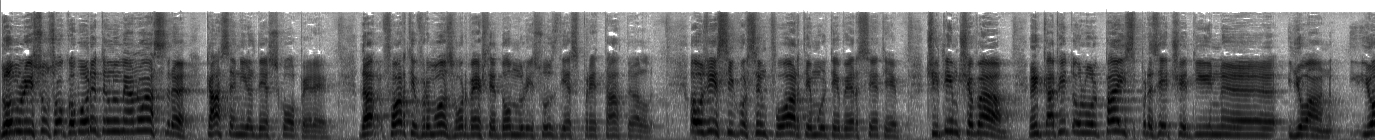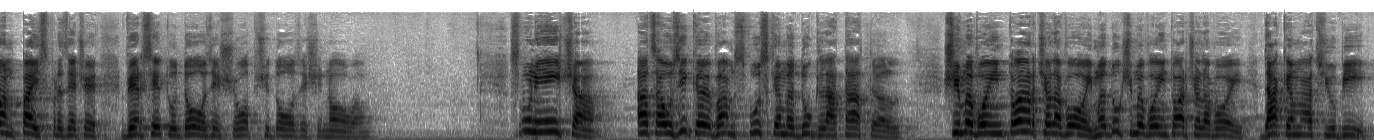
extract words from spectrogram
Domnul Iisus a coborât în lumea noastră ca să ne-L descopere. Dar foarte frumos vorbește Domnul Iisus despre Tatăl. Auziți, sigur, sunt foarte multe versete. Citim ceva în capitolul 14 din uh, Ioan, Ioan 14, versetul 28 și 29. Spune aici, ați auzit că v-am spus că mă duc la Tatăl și mă voi întoarce la voi, mă duc și mă voi întoarce la voi, dacă m-ați iubi.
